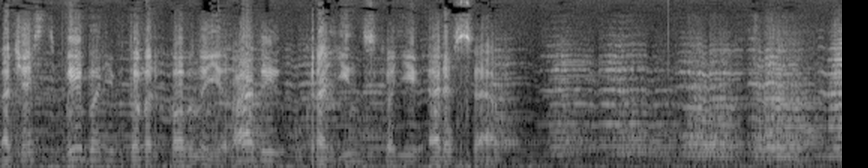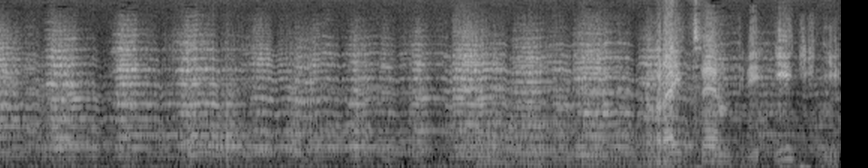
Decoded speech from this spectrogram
на честь виборів до Верховної Ради Української РСР. В райцентрі Ічні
